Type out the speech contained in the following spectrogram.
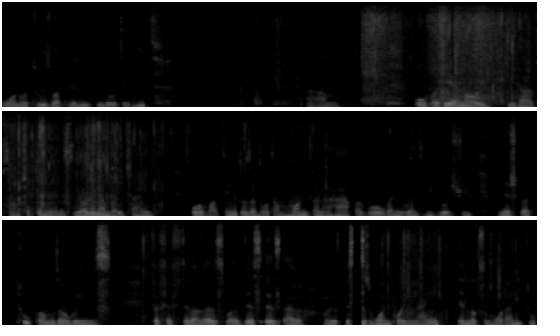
one or two is what we leave below to eat um, over here now we have some chicken wings. You all remember the time oh i think it was about a month and a half ago when we went to the grocery. Nish got two pounds of wings for fifty dollars. Well this is a this is 1.9 it looks more than the two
